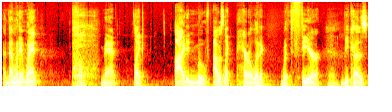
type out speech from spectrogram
And then when it went, man, like I didn't move. I was like paralytic with fear because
